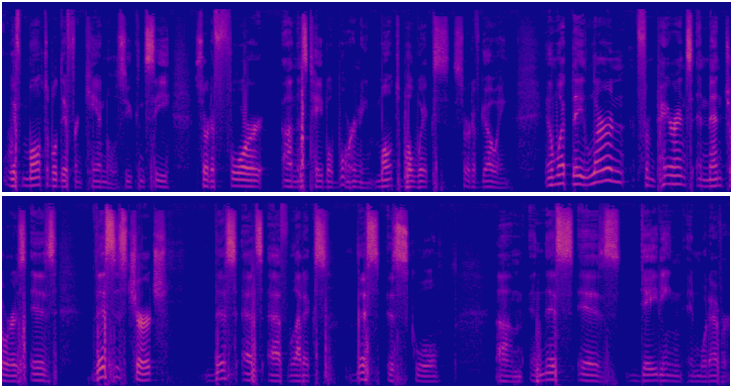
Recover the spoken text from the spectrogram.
with multiple different candles. You can see sort of four on this table burning, multiple wicks sort of going. And what they learn from parents and mentors is this is church, this is athletics, this is school, um, and this is dating and whatever.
